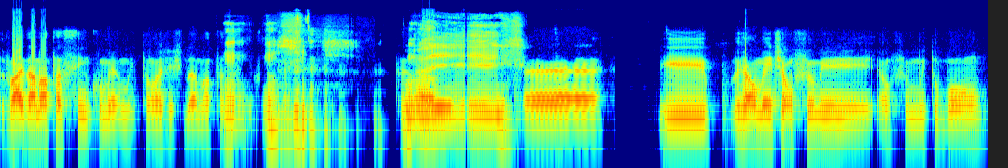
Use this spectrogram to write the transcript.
vai dar nota 5 mesmo. Então a gente dá nota 5 também. Aí. É, e realmente é um filme. É um filme muito bom.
